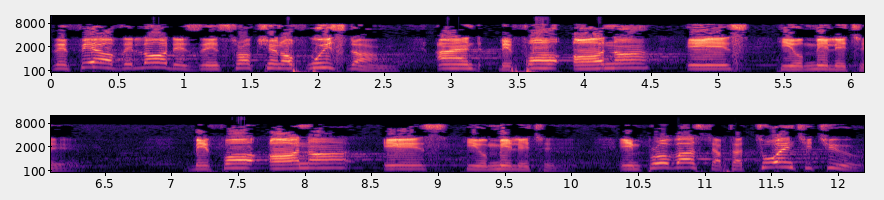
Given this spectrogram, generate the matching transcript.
The fear of the Lord is the instruction of wisdom, and before honor is humility. Before honor is humility. In Proverbs chapter 22,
